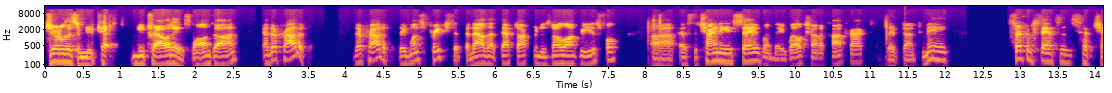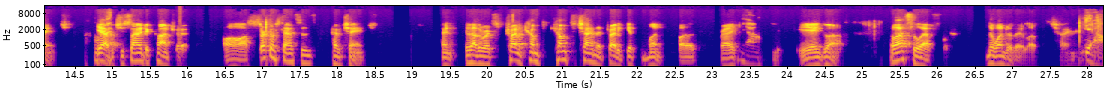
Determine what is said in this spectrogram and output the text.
journalism neutrality is long gone, and they're proud of it. They're proud of it. They once preached it, but now that that doctrine is no longer useful, uh, as the Chinese say when they welch on a contract, they've done to me, circumstances have changed. Okay. Yeah, but you signed a contract. Uh, circumstances have changed. And in other words, trying to come come to China try to get the money, but right? Yeah. You ain't gonna. Well, that's the left for No wonder they love Chinese. Yeah.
